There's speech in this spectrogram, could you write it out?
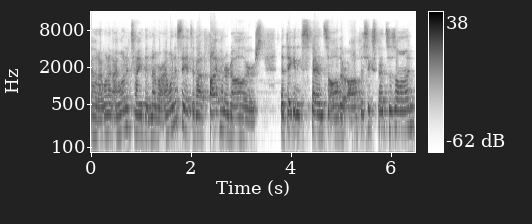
God, I want to I want to tell you the number. I want to say it's about five hundred dollars that they can expense all their office expenses on,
